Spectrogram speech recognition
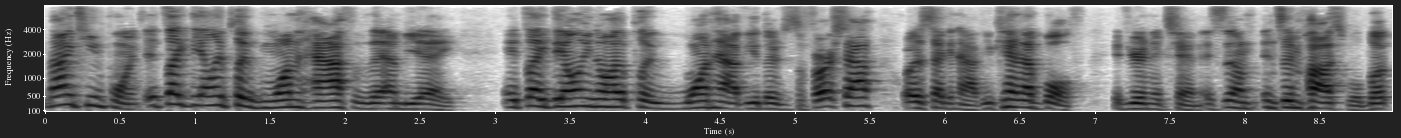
19 points. It's like they only played one half of the NBA. It's like they only know how to play one half, either it's the first half or the second half. You can't have both if you're a Knicks fan. It's um, it's impossible. But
